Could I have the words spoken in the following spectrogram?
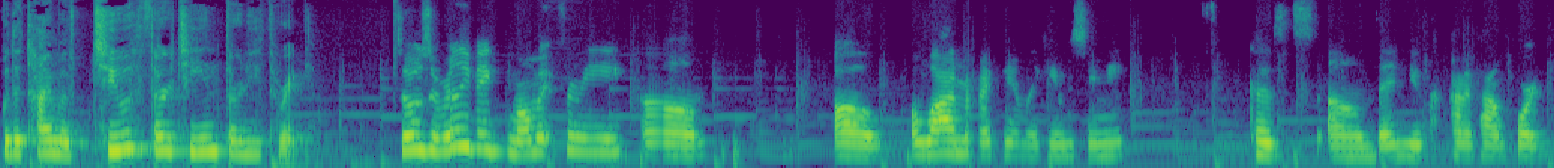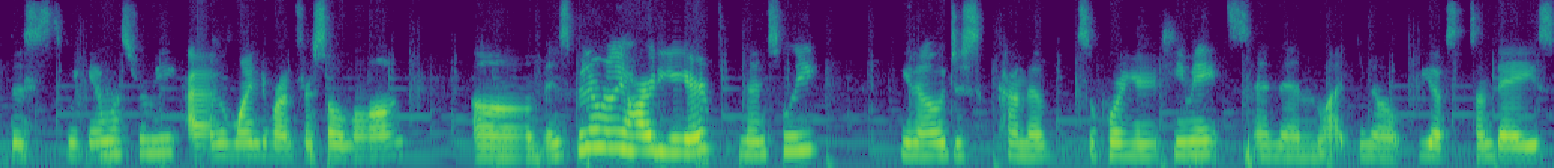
with a time of 2:13:33. So it was a really big moment for me. Um, a, a lot of my family came to see me because um, they knew kind of how important this weekend was for me. I've been wanting to run for so long. Um, it's been a really hard year mentally, you know, just kind of supporting your teammates. And then, like, you know, you have some days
